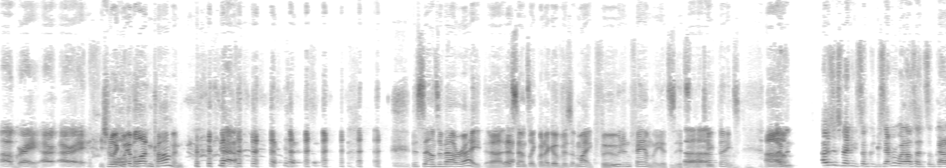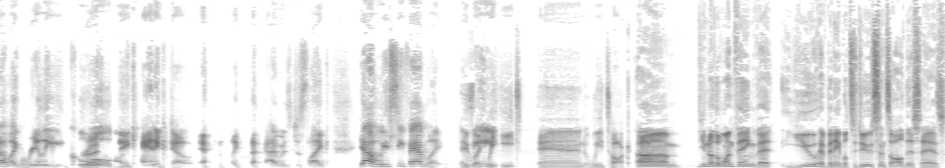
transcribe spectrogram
oh great, all, all right. You should be like, we have a lot in common. Yeah. this sounds about right. Uh, Yeah. That sounds like when I go visit Mike, food and family. It's it's Uh-huh. the two things. I Um, I was expecting some because everyone else had some kind of like really cool like anecdote, and like the guy was just like, "Yeah, we see family." He's like, eat." we eat and we talk. Um, you know, the one thing that you have been able to do since all this has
